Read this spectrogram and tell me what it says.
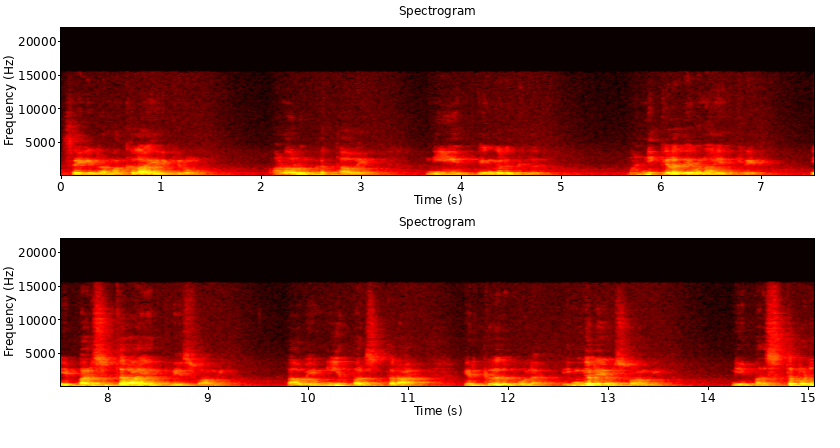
செய்கின்ற மக்களாக இருக்கிறோம். ஆனாலும் கர்த்தாவே நீர் எங்களுக்கு மன்னிக்கிற தேவனாய் இருக்கிறேன் நீ பரிசுத்தராய் இருக்கிறே சுவாமி. தாவே நீர் பரிசுத்தராய் இருக்கிறது போல எங்களையும் சுவாமி நீ பரிசுத்தப்படு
